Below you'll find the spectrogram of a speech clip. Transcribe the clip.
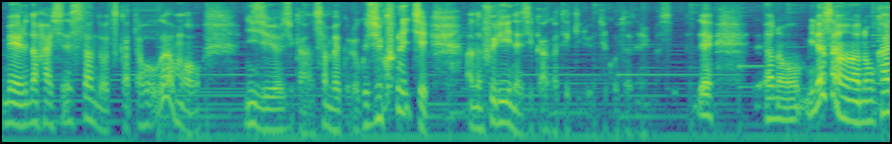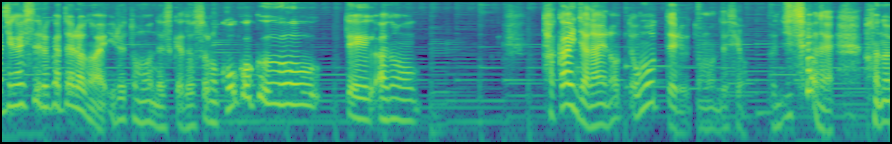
メールの配信スタンドを使った方がもう24時間365日あのフリーな時間ができるということになります。で、あの皆さんあの勘違いしている方らがいると思うんですけど、その広告をってあの高いんじゃないのって思ってると思うんですよ。実はね、あの、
